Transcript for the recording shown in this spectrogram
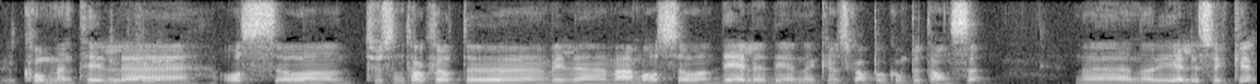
Velkommen til oss, og tusen takk for at du ville være med oss og dele din kunnskap og kompetanse når det gjelder sykkel.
